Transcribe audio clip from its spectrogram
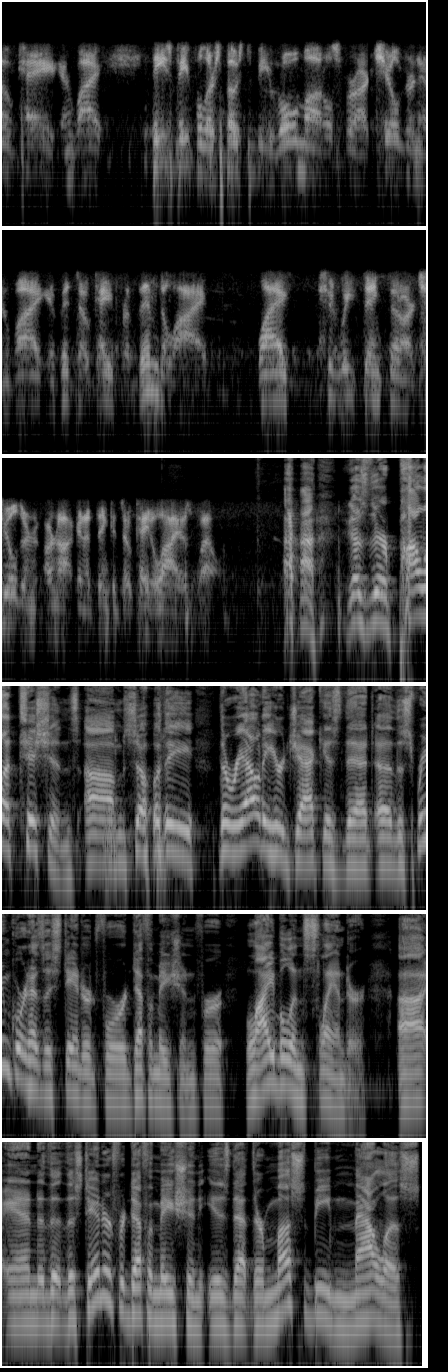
okay, and why these people are supposed to be role models for our children, and why if it's okay for them to lie, why should we think that our children are not going to think it's okay to lie as well? because they're politicians. Um, so the the reality here, Jack, is that uh, the Supreme Court has a standard for defamation, for libel and slander, uh, and the the standard for defamation is that there must be malice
